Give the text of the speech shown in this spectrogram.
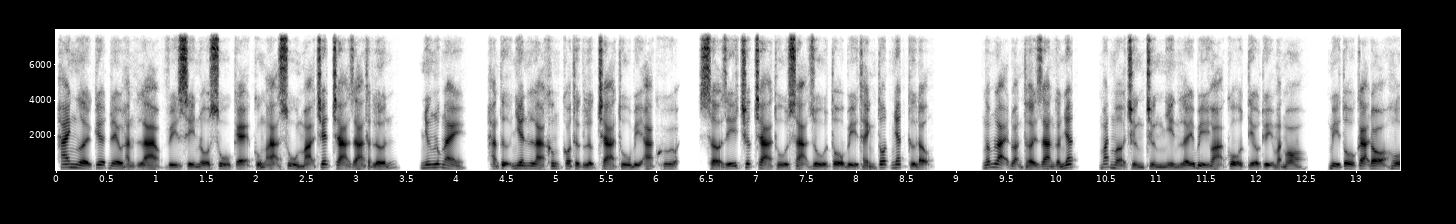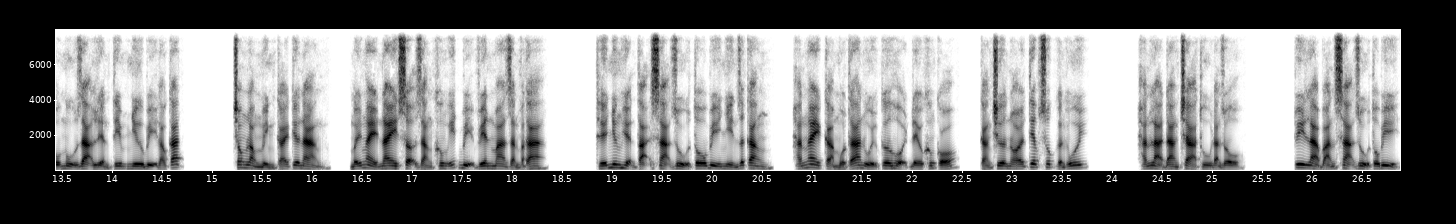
Hai người kia đều hẳn là vì xì nổ xù kẻ cùng hạ xù mạ chết trả giá thật lớn, nhưng lúc này, hắn tự nhiên là không có thực lực trả thù bị aq sở dĩ trước trả thù xạ dù tổ bị thành tốt nhất cử động. Ngẫm lại đoạn thời gian gần nhất, mắt mở trừng trừng nhìn lấy bị họa cổ tiểu thụy mặt mò mỹ tổ cạ đỏ hồ mụ dạ liền tim như bị đau cắt. Trong lòng mình cái tia nàng, mấy ngày nay sợ rằng không ít bị viên ma dằn vào ta. Thế nhưng hiện tại xạ dù tô bị nhìn rất căng, hắn ngay cả một ta đuổi cơ hội đều không có, càng chưa nói tiếp xúc gần gũi. Hắn là đang trả thù đàn rồ. Tuy là bán xạ dù tô bị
